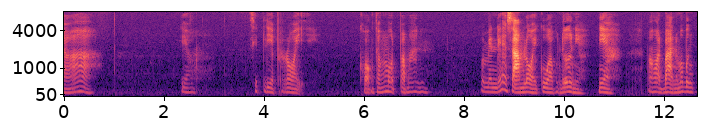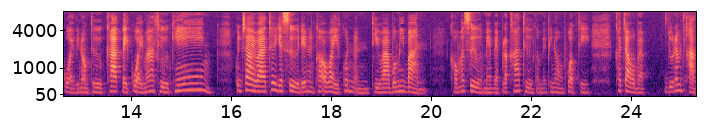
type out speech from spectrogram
จ้า เดี๋ยว เสร็จเรียบร้อย ของทั้งหมดประมาณมันเป็นได้สามร้อยกว่าพุ่นเด้อเนี่ย เนี่ยมาหอดบ้านแล้วมาเบิ่งกล้วยพี่น้องถือคากได้กล้วยมาถือแห้งคุณชายว่าเธอจะซื้อเด้นั่นเขาเอาไว้คนอันที่ว่าบ่มีบ้าน เขามาซื้อแม่แบบราคาถือกันแม่พี่น้องพวกที่เขาเจ้าแบบอยู่น้ำข้าง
